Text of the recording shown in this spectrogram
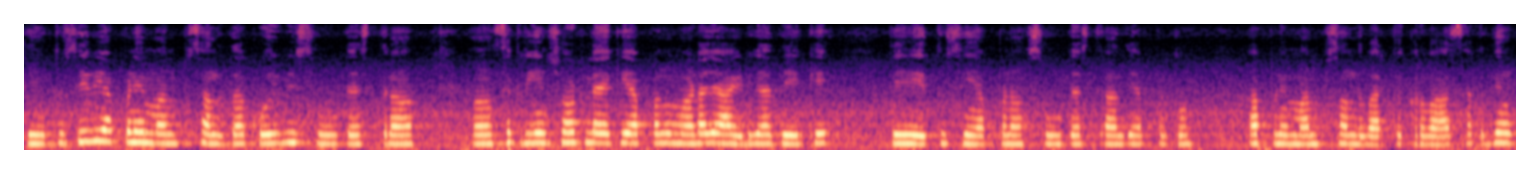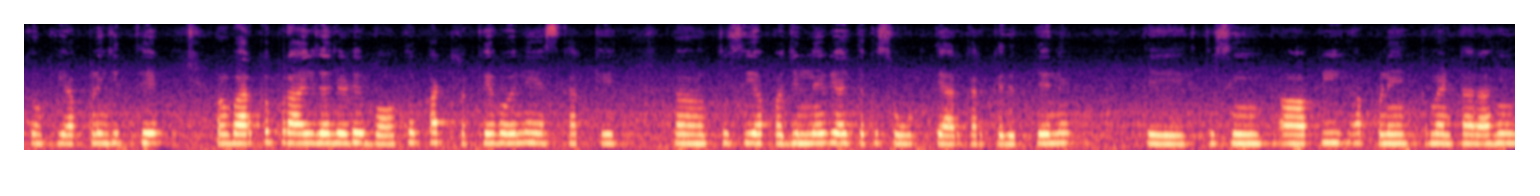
ਤੇ ਤੁਸੀਂ ਵੀ ਆਪਣੇ ਮਨਪਸੰਦ ਦਾ ਕੋਈ ਵੀ ਸੂਟ ਇਸ ਤਰ੍ਹਾਂ ਸਕਰੀਨਸ਼ਾਟ ਲੈ ਕੇ ਆਪਾਂ ਨੂੰ ਮਾੜਾ ਜਿਹਾ ਆਈਡੀਆ ਦੇ ਕੇ ਤੇ ਤੁਸੀਂ ਆਪਣਾ ਸੂਟ ਇਸ ਤਰ੍ਹਾਂ ਦੇ ਆਪਾਂ ਤੋਂ ਆਪਣੇ ਮਨਪਸੰਦ ਵਰਕ ਕਰਵਾ ਸਕਦੇ ਹੋ, ਕਿਉਂਕਿ ਆਪਣੇ ਜਿੱਥੇ ਵਰਕ ਪ੍ਰਾਈਜ਼ ਆ ਜਿਹੜੇ ਬਹੁਤ ਘੱਟ ਰੱਖੇ ਹੋਏ ਨੇ, ਇਸ ਕਰਕੇ ਤੁਸੀਂ ਆਪਾਂ ਜਿੰਨੇ ਵੀ ਅੱਜ ਤੱਕ ਸੂਟ ਤਿਆਰ ਕਰਕੇ ਦਿੱਤੇ ਨੇ, ਤੇ ਤੁਸੀਂ ਆਪ ਹੀ ਆਪਣੇ ਕਮੈਂਟਾਂ ਰਾਹੀਂ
